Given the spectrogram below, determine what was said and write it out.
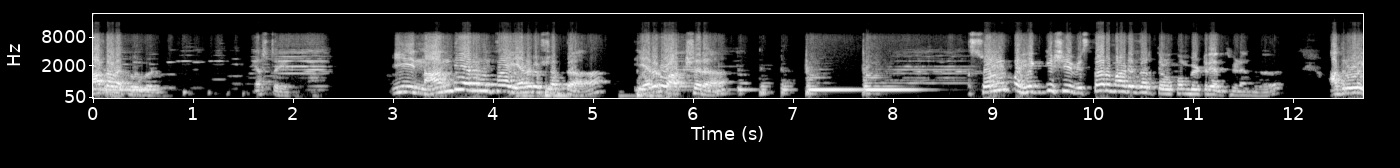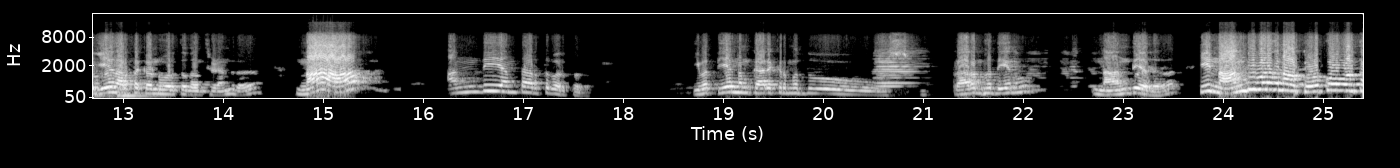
ಮಾತಾಡಕ್ ಹೋಗ್ಬೇಡಿ. ಅಷ್ಟೇ. ಈ ನಾಂದಿ ಅನ್ನುವಂತಹ ಎರಡು ಶಬ್ದ, ಎರಡು ಅಕ್ಷರ ಸ್ವಲ್ಪ ಹೆಗ್ಗಿಸಿ ವಿಸ್ತಾರ ಮಾಡಿದಾರ ತಿಳ್ಕೊಂಡ್ಬಿಟ್ರಿ ಅಂತ ಹೇಳಿ ಅಂದ್ರ ಅದ್ರೊಳಗೆ ಏನ್ ಅರ್ಥ ಕಂಡು ಬರ್ತದ ಅಂತ ಹೇಳಿ ಅಂದ್ರ ನಾ ಅಂದಿ ಅಂತ ಅರ್ಥ ಬರ್ತದ. ಇವತ್ತೇನ್ ನಮ್ ಕಾರ್ಯಕ್ರಮದ್ದು ಪ್ರಾರಂಭದ ಏನು? ನಾಂದಿ ಅದ. ಈ ನಾಂದಿ ಒಳಗ ನಾವು ತಿಳ್ಕೊಳ್ಳುವಂತ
